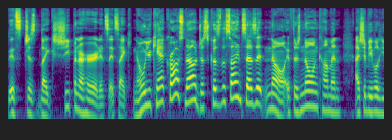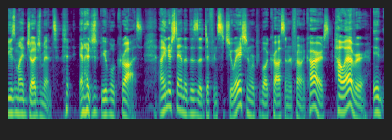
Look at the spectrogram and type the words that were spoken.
it's just like sheep in a herd. It's it's like no you can't cross now just because the sign says it. No if there's no one coming i should be able to use my judgment and i should be able to cross. I understand that this is a different situation where people are crossing in front of cars. However it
